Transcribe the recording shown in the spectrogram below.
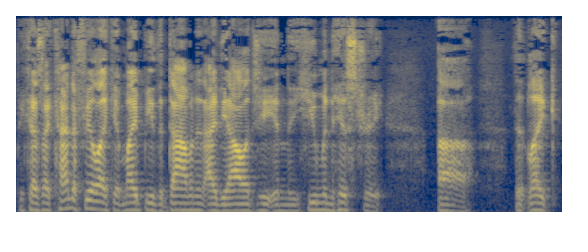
because I kind of feel like it might be the dominant ideology in the human history. Uh, that like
